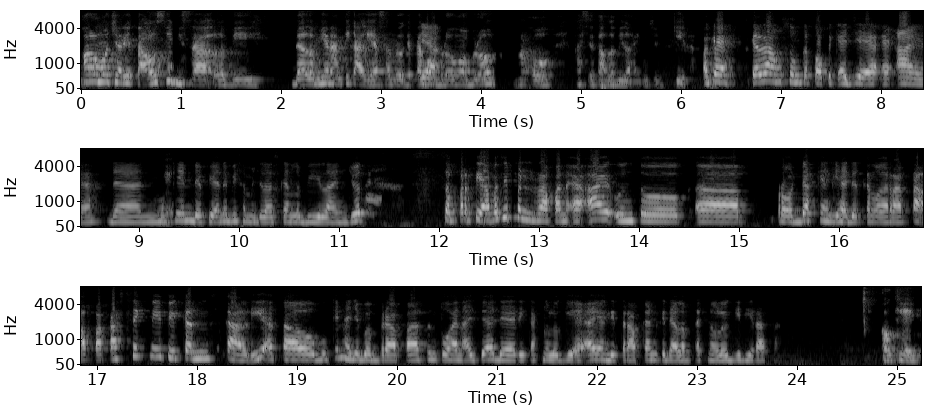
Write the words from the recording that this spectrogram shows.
kalau mau cari tahu sih bisa lebih dalamnya nanti kali ya sambil kita Ya. ngobrol-ngobrol aku kasih tahu lebih lanjut gitu. Oke, sekarang langsung ke topik aja ya AI ya. Dan mungkin Deviana bisa menjelaskan lebih lanjut seperti apa sih penerapan AI untuk eh, produk yang dihadirkan oleh Rata? Apakah signifikan sekali atau mungkin hanya beberapa sentuhan aja dari teknologi AI yang diterapkan ke dalam teknologi di Rata? Oke,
